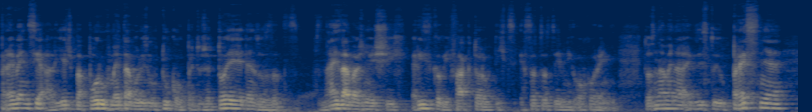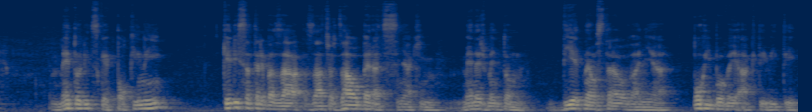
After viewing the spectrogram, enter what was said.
prevencia a liečba poruch metabolizmu tukov, pretože to je jeden zo z najzávažnejších rizikových faktorov tých srdcovcievných ochorení. To znamená, existujú presne metodické pokyny, kedy sa treba za, začať zaoberať s nejakým manažmentom dietného stravovania, pohybovej aktivity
